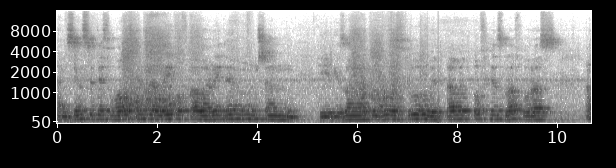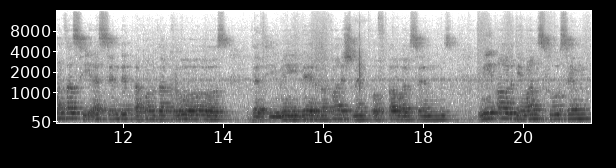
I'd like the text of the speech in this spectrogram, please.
And since death was in the way of our redemption, he desired to go through it out of his love for us. And thus he ascended upon the cross that he may bear the punishment of our sins. We are the ones who sin,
